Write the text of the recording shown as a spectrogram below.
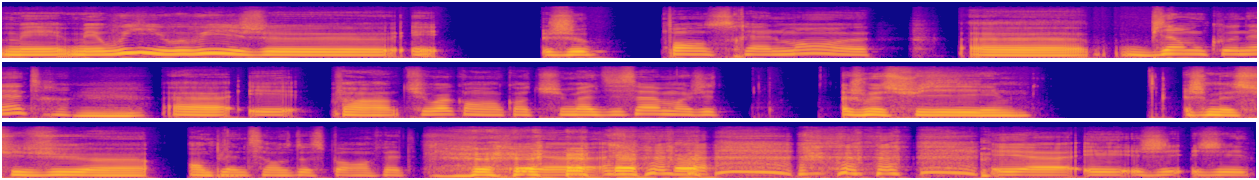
mais, mais oui, oui, oui, je, et je pense réellement euh, euh, bien me connaître. Euh, et enfin, tu vois, quand, quand tu m'as dit ça, moi, j'ai, je me suis, je me suis vue euh, en pleine séance de sport, en fait. Et, euh, et, euh, et j'ai, j'ai-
